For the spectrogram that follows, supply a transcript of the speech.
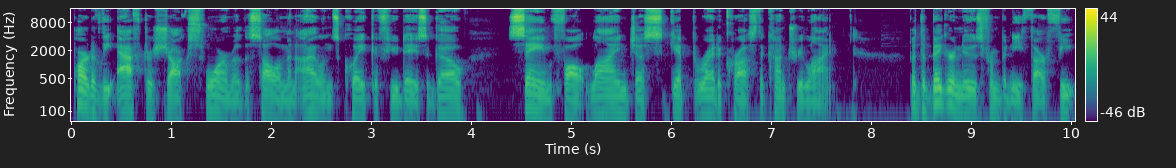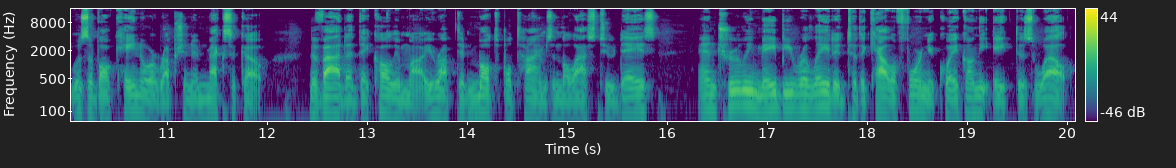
part of the aftershock swarm of the Solomon Islands quake a few days ago. Same fault line, just skipped right across the country line. But the bigger news from beneath our feet was a volcano eruption in Mexico. Nevado de Colima uh, erupted multiple times in the last two days, and truly may be related to the California quake on the 8th as well.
